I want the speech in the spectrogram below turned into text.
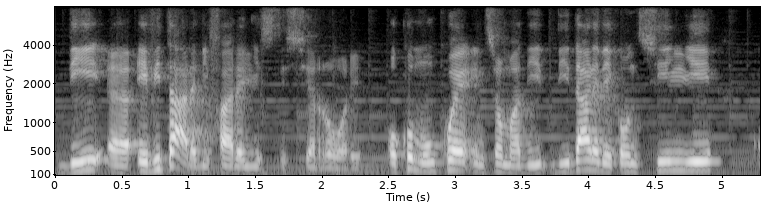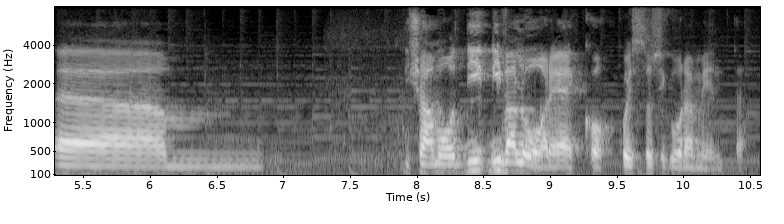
di eh, evitare di fare gli stessi errori o comunque insomma di, di dare dei consigli ehm, diciamo di, di valore, ecco, questo sicuramente.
